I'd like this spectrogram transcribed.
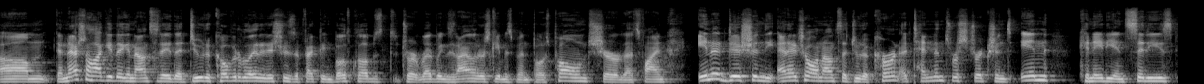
Um, the National Hockey League announced today that due to COVID related issues affecting both clubs, Detroit Red Wings and Islanders game has been postponed. Sure, that's fine. In addition, the NHL announced that due to current attendance restrictions in Canadian cities,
